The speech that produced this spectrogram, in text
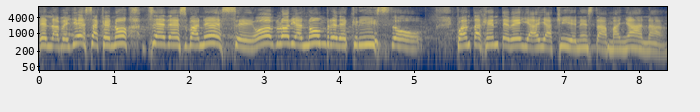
en la belleza que no se desvanece Oh, gloria al nombre de Cristo. ¿Cuánta gente bella hay aquí en esta mañana?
